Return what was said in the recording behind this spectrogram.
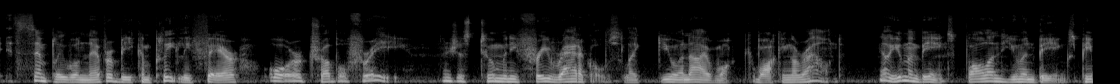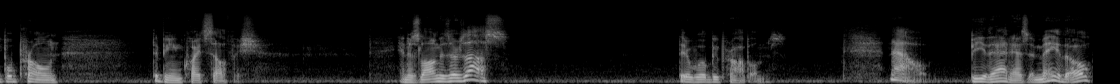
it simply will never be completely fair or trouble-free. There's just too many free radicals like you and I walk, walking around. You know, human beings, fallen human beings, people prone to being quite selfish. And as long as there's us, there will be problems. Now, be that as it may, though,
